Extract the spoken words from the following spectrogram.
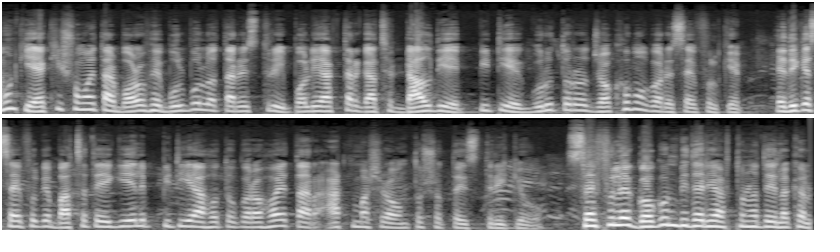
এমনকি একই সময় তার বড় ভাই বুলবুল ও তার স্ত্রী পলি আক্তার গাছের ডাল দিয়ে পিটিয়ে গুরুতর জখমও করে সাইফুলকে। এদিকে সাইফুলকে বাঁচাতে এগিয়ে এলে পিটিয়ে আহত করা হয় তার আট মাসের অন্তঃসত্ত্বা স্ত্রীকেও। সাইফুলের গগন বিদারী আর্তনাদে এলাকার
